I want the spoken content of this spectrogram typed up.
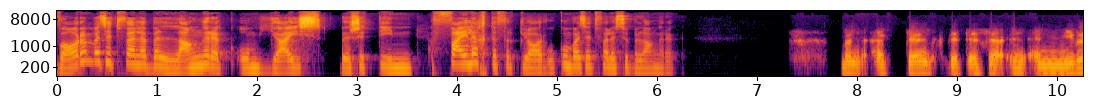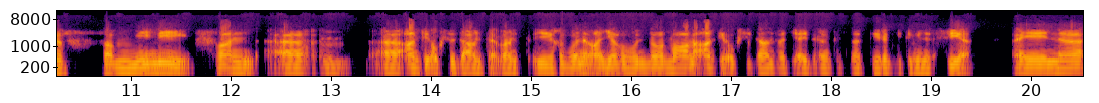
waarom was dit vir hulle belangrik om juis quercetin veilig te verklaar? Hoekom was dit vir hulle so belangrik? Men ek dink dit is 'n nuwe familie van ehm uh, uh, antioksidante want jy gewone jy gewone normale antioksidant wat jy drink is natuurlik Vitamiene C. En uh,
